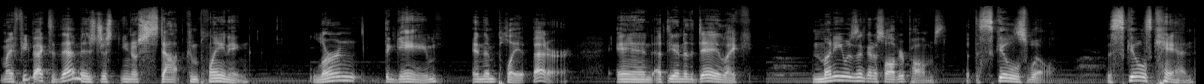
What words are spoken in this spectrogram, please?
my feedback to them is just, you know, stop complaining, learn the game, and then play it better. And at the end of the day, like, money wasn't going to solve your problems, but the skills will. The skills can.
